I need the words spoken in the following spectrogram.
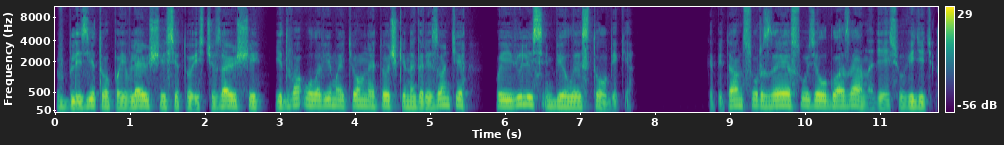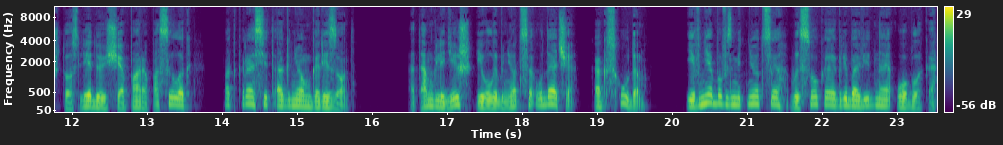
Вблизи то появляющиеся, то исчезающие, едва уловимой темной точки на горизонте появились белые столбики. Капитан Сурзе сузил глаза, надеясь увидеть, что следующая пара посылок подкрасит огнем горизонт. А там, глядишь, и улыбнется удача, как с худом, и в небо взметнется высокое грибовидное облако.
